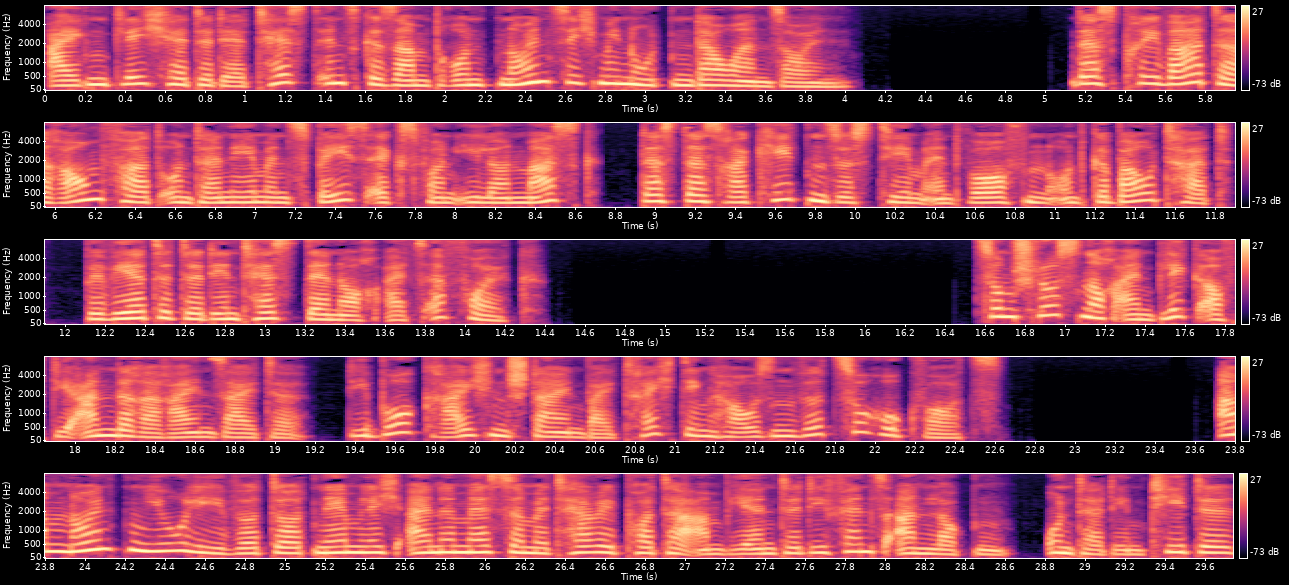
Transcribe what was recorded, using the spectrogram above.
Eigentlich hätte der Test insgesamt rund 90 Minuten dauern sollen. Das private Raumfahrtunternehmen SpaceX von Elon Musk, das das Raketensystem entworfen und gebaut hat, bewertete den Test dennoch als Erfolg. Zum Schluss noch ein Blick auf die andere Rheinseite. Die Burg Reichenstein bei Trechtinghausen wird zu Hogwarts. Am 9. Juli wird dort nämlich eine Messe mit Harry Potter Ambiente die Fans anlocken, unter dem Titel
